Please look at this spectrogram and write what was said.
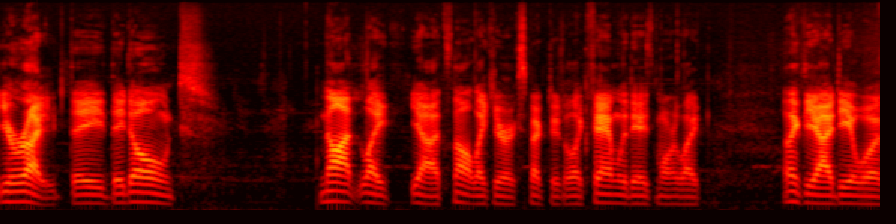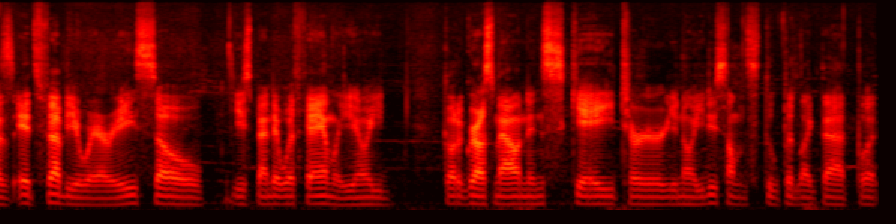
you're right. They they don't. Not like yeah, it's not like you're expected. Like family day is more like. I think the idea was it's February, so you spend it with family. You know, you go to Grouse Mountain and skate, or you know, you do something stupid like that. But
